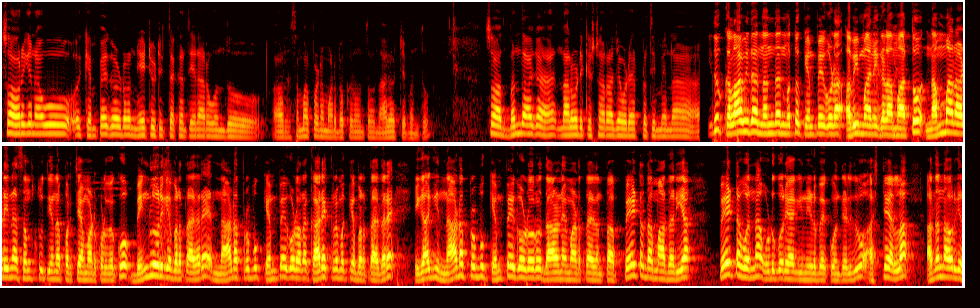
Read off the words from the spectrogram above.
ಸೊ ಅವರಿಗೆ ನಾವು ಕೆಂಪೇಗೌಡರ ನೇಟಿವಿಟಿಗೆ ತಕ್ಕಂಥ ಏನಾದ್ರು ಒಂದು, ಅವ್ರಿಗೆ ಸಮರ್ಪಣೆ ಮಾಡಬೇಕು ಅನ್ನೋಂಥ ಒಂದು ಆಲೋಚನೆ ಬಂತು. ಸೊ ಅದು ಬಂದಾಗ ನಾಲ್ವಡಿ ಕೃಷ್ಣರಾಜ ಒಡೆಯರ್ ಪ್ರತಿಮೆನ ಇದು ಕಲಾವಿದ ನಂದನ್ ಮತ್ತು ಕೆಂಪೇಗೌಡ ಅಭಿಮಾನಿಗಳ ಮಾತು. ನಮ್ಮ ನಾಡಿನ ಸಂಸ್ಕೃತಿಯನ್ನು ಪರಿಚಯ ಮಾಡಿಕೊಡ್ಬೇಕು ಬೆಂಗಳೂರಿಗೆ ಬರ್ತಾ ಇದ್ದಾರೆ ನಾಡಪ್ರಭು ಕೆಂಪೇಗೌಡರ ಕಾರ್ಯಕ್ರಮಕ್ಕೆ ಬರ್ತಾ ಇದ್ದಾರೆ ಹೀಗಾಗಿ ನಾಡಪ್ರಭು ಕೆಂಪೇಗೌಡರು ಧಾರಣೆ ಮಾಡ್ತಾ ಇದ್ದಂಥ ಪೇಟದ ಮಾದರಿಯ ಪೇಟವನ್ನು ಉಡುಗೊರೆಯಾಗಿ ನೀಡಬೇಕು ಅಂತ ಹೇಳಿದ್ರು. ಅಷ್ಟೇ ಅಲ್ಲ, ಅದನ್ನು ಅವರಿಗೆ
